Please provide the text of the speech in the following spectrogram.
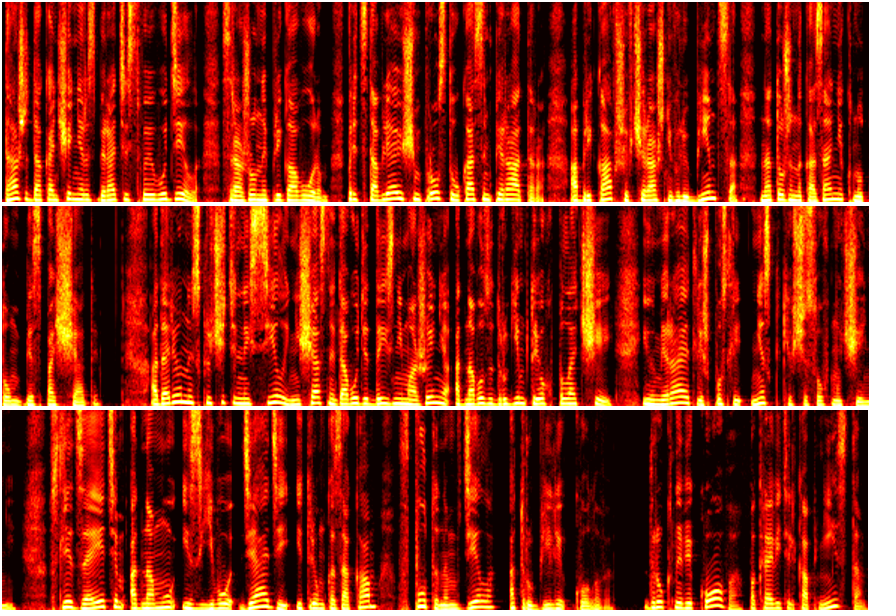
даже до окончания разбирательства его дела, сраженный приговором, представляющим просто указ императора, обрекавший вчерашнего любимца на то же наказание кнутом без пощады. Одаренный исключительной силой, несчастный доводит до изнеможения одного за другим трех палачей и умирает лишь после нескольких часов мучений. Вслед за этим одному из его дядей и трем казакам, впутанным в дело, отрубили головы. Друг Новикова, покровитель капниста,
